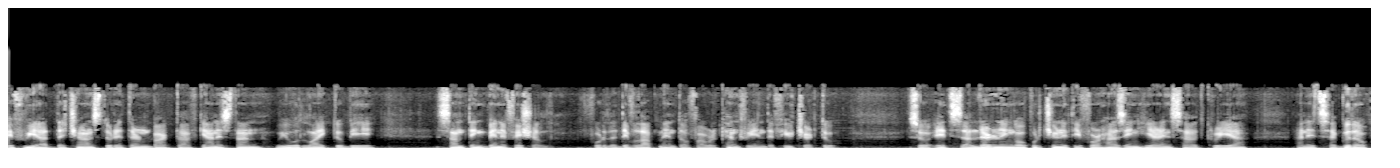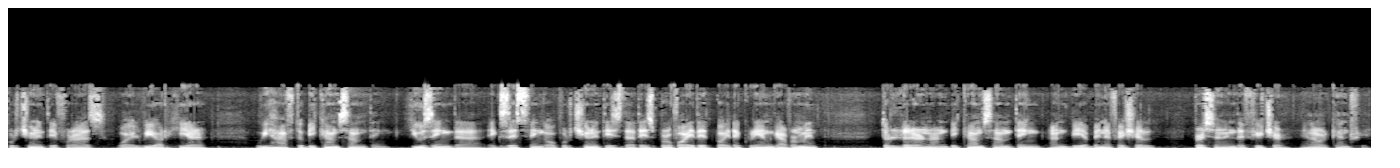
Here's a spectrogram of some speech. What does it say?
if we had the chance to return back to Afghanistan, we would like to be something beneficial for the development of our country in the future too. So it's a learning opportunity for us in here in South Korea, and it's a good opportunity for us while we are here. We have to become something using the existing opportunities that is provided by the Korean government to learn and become something and be a beneficial person in the future in our country.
